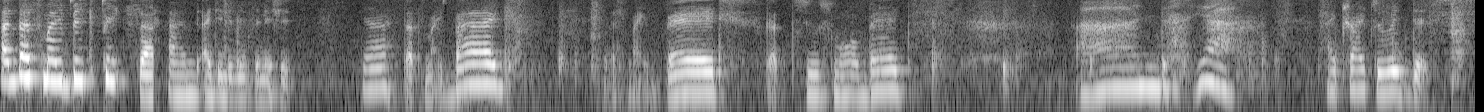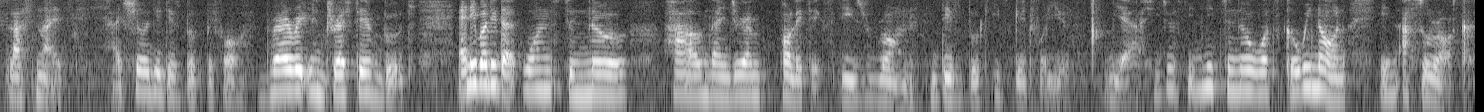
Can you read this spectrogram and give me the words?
And that's my big pizza, and I didn't even finish it. Yeah, that's my bag. That's my bed. Got two small beds, and yeah, I tried to read this last night I showed you this book before. Very interesting book. Anybody that wants to know how Nigerian politics is run, this book is good for you. Yeah, you just you need to know what's going on in Aso Rock.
